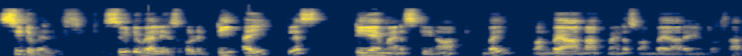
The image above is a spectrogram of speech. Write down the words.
C2 values. C2 value is equal to Ti plus Ti minus T naught by 1 by r naught minus 1 by r into r.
